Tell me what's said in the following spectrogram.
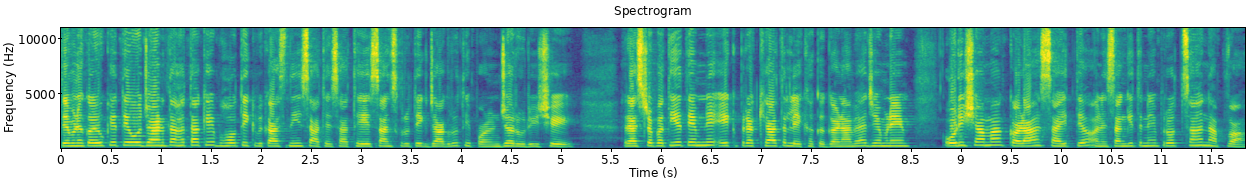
તેમણે કહ્યું કે તેઓ જાણતા હતા કે ભૌતિક વિકાસની સાથે સાથે સાંસ્કૃતિક જાગૃતિ પણ જરૂરી છે. રાષ્ટ્રપતિએ તેમને એક પ્રખ્યાત લેખક ગણાવ્યા જેમણે ઓડિશામાં કળા, સાહિત્ય અને સંગીતને પ્રોત્સાહન આપવા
